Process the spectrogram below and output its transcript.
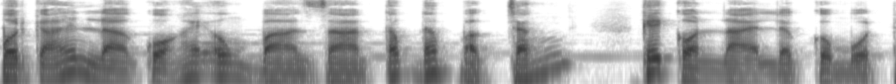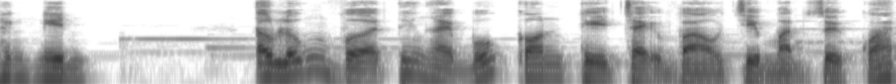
Một cái là của hai ông bà già tóc đắp bạc trắng. Cái còn lại là của một thanh niên. Ông Lũng hai bố con thì chạy vào chỉ mặt rồi quát.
